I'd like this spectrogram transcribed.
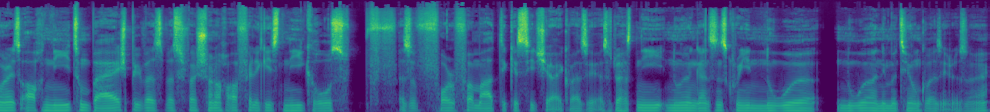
Und jetzt auch nie zum Beispiel, was, was, was schon auch auffällig ist, nie groß, also vollformatiges CGI quasi. Also du hast nie nur einen ganzen Screen, nur, nur Animation quasi oder so. Ja?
